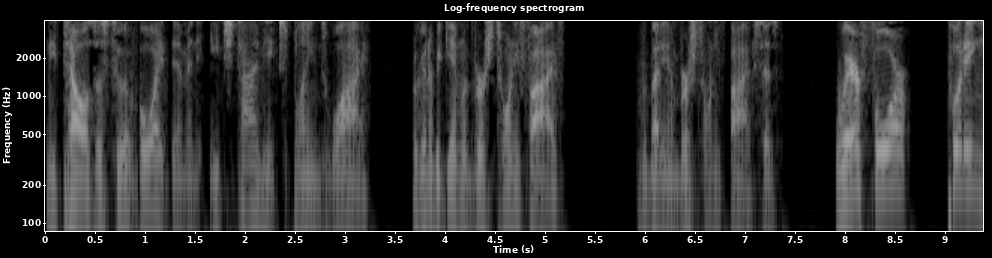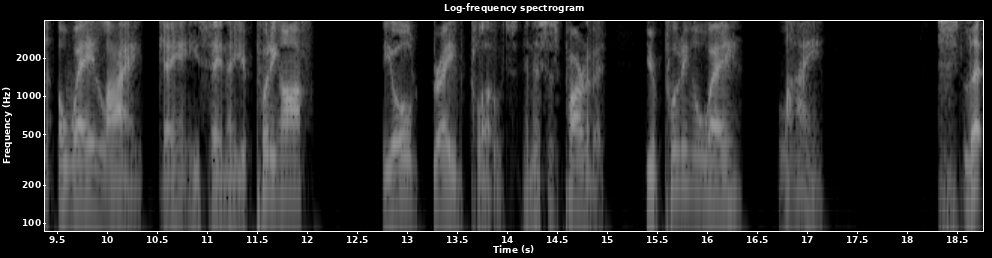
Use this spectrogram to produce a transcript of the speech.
and he tells us to avoid them, and each time he explains why. We're going to begin with verse 25. Everybody on verse 25 says, Wherefore putting away lying. Okay, he's saying now you're putting off the old grave clothes, and this is part of it. You're putting away lying. Let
